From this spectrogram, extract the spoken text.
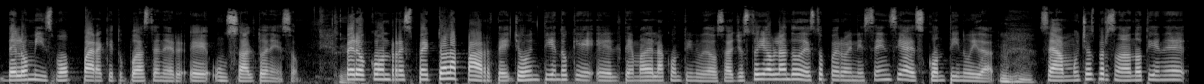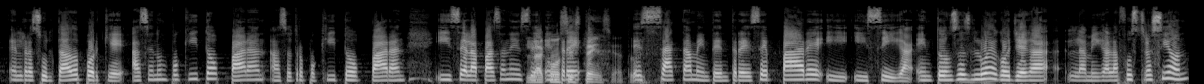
de lo mismo para que tú puedas tener eh, un salto en eso. Sí. Pero con respecto a la parte, yo entiendo que el tema de la continuidad, o sea, yo estoy hablando de esto, pero en esencia es continuidad. O sea, muchas personas no tienen el resultado porque hacen un poquito, paran, hacen otro poquito, paran y se la pasan en ese- La entre consistencia. Exactamente, entre ese pare y, y siga. Entonces luego llega la amiga la frustración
